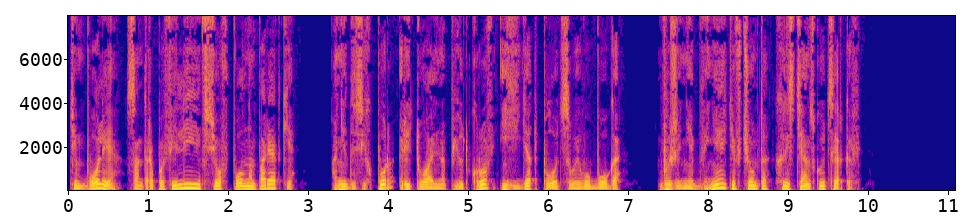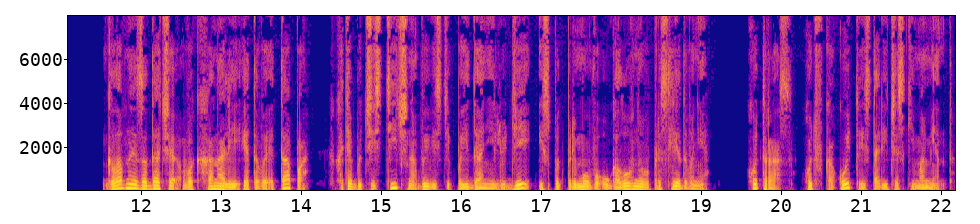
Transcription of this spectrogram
тем более, с антропофилией все в полном порядке. Они до сих пор ритуально пьют кровь и едят плоть своего бога. Вы же не обвиняете в чем-то христианскую церковь. Главная задача вакханалии этого этапа – хотя бы частично вывести поедание людей из-под прямого уголовного преследования. Хоть раз, хоть в какой-то исторический момент.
